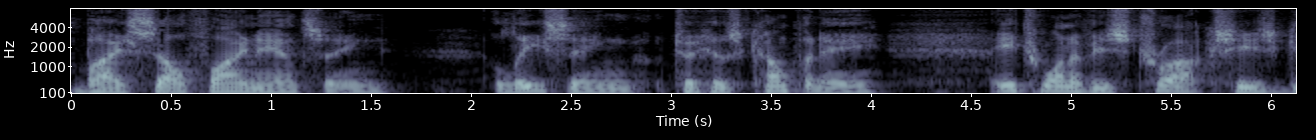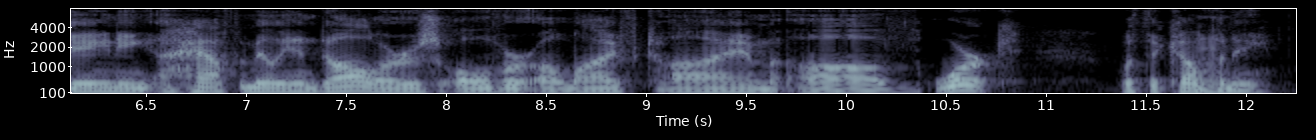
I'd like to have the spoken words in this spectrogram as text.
by self financing, leasing to his company, each one of his trucks, he's gaining a half a million dollars over a lifetime of work with the company. Mm.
